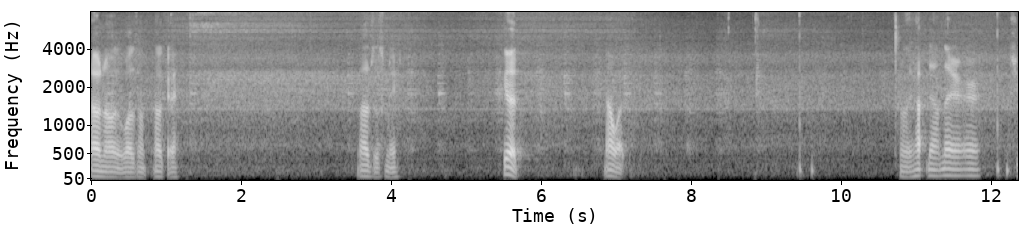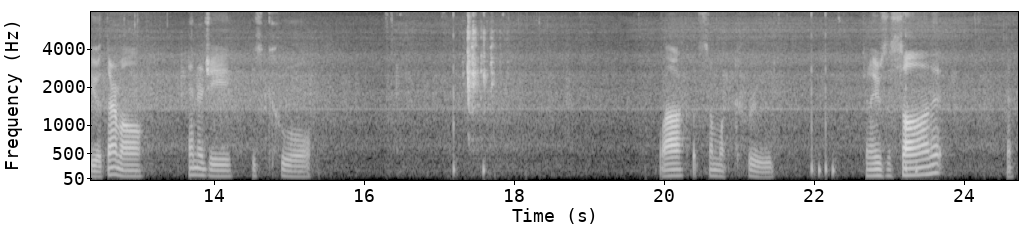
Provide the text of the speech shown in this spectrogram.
Oh no, it wasn't. Okay. That was just me. Good. Now what? Really hot down there. Geothermal. Energy is cool. Lock, but somewhat crude. Can I use the saw on it?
